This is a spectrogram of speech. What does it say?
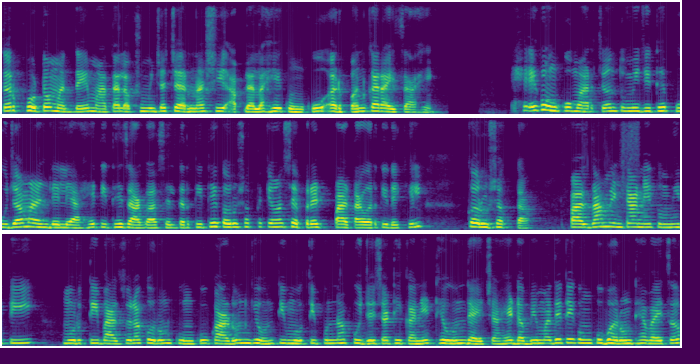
तर फोटोमध्ये माता लक्ष्मीच्या चरणाशी आपल्याला हे कुंकू अर्पण करायचं आहे. हे कुंकुमार्चन तुम्ही जिथे पूजा मांडलेली आहे तिथे जागा असेल तर तिथे करू शकता किंवा सेपरेट पाटावरती देखील करू शकता. पाच दहा मिनिटाने तुम्ही ती मूर्ती बाजूला करून कुंकू काढून घेऊन ती मूर्ती पुन्हा पूजेच्या ठिकाणी ठेवून द्यायची आहे. डबीमध्ये ते कुंकू भरून ठेवायचं.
